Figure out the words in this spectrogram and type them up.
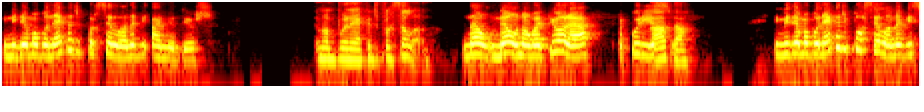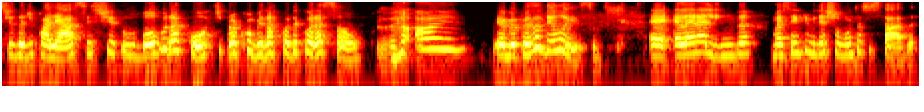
e me deu uma boneca de porcelana. Ai, meu Deus. Uma boneca de porcelana. Não, não, não vai piorar. É por isso. Ah, tá. E me deu uma boneca de porcelana vestida de palhaço, estilo bobo da corte, para combinar com a decoração. Ai. É meu pesadelo isso. É, ela era linda, mas sempre me deixou muito assustada.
